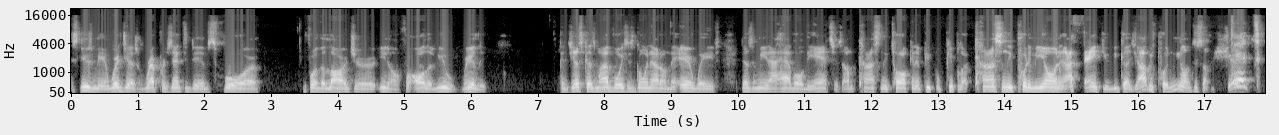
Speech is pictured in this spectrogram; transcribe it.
excuse me, and we're just representatives for for the larger, you know, for all of you, really. Because just because my voice is going out on the airwaves doesn't mean I have all the answers. I'm constantly talking to people. People are constantly putting me on, and I thank you because y'all be putting me on to some shit.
